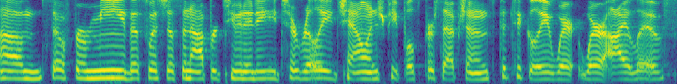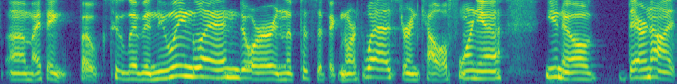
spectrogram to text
Um, so for me, this was just an opportunity to really challenge people's perceptions, particularly where, where I live. Um, I think folks who live in New England or in the Pacific Northwest or in California, you know, they're not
